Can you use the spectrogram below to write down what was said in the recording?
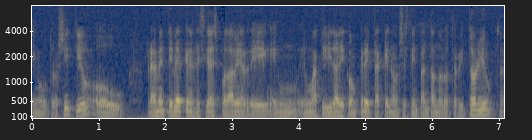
en outro sitio ou realmente ver que necesidades pode haber en, en, un, en unha actividade concreta que non se está implantando no territorio. Sí.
